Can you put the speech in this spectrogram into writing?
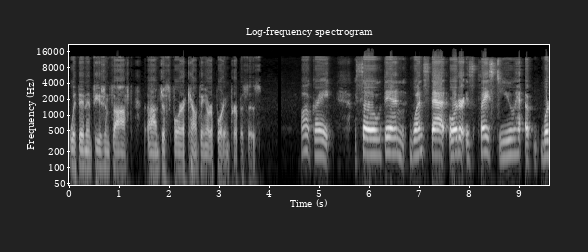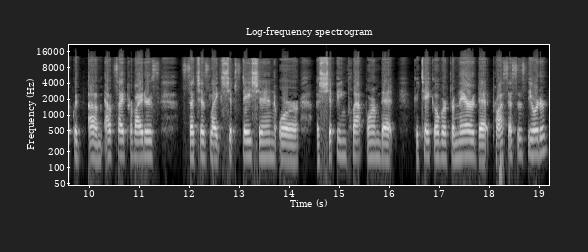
within Infusionsoft um, just for accounting and reporting purposes. Oh, great. So then once that order is placed, do you ha- work with um, outside providers such as like ShipStation or a shipping platform that could take over from there that processes the order?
